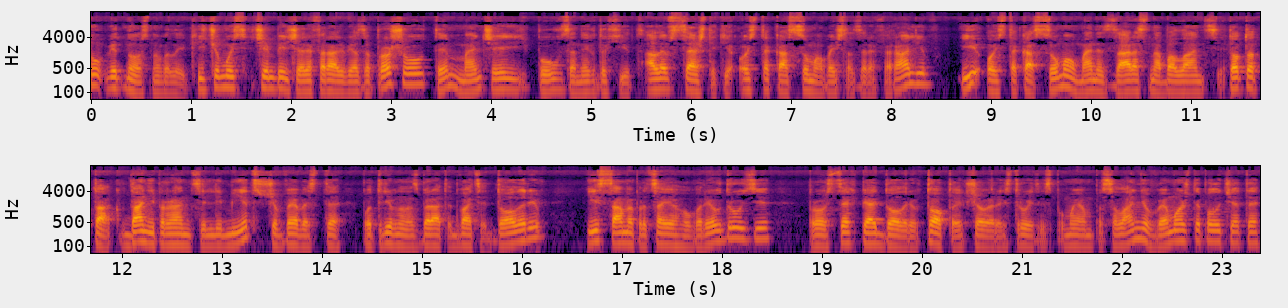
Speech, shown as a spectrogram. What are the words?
Ну, відносно великий. І чомусь, чим більше рефералів я запрошував, тим менший був за них дохід. Але все ж таки, ось така сума вийшла за рефералів. І ось така сума у мене зараз на балансі. Тобто так, в даній програмці ліміт, щоб вивести, потрібно назбирати 20 доларів. І саме про це я говорив, друзі, про ось цих 5 доларів. Тобто, якщо ви реєструєтесь по моєму посиланню, ви можете отримати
